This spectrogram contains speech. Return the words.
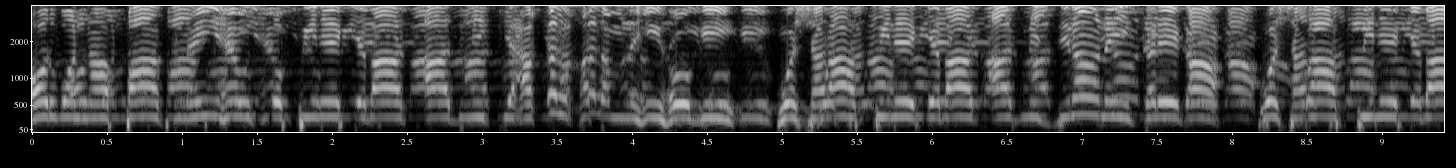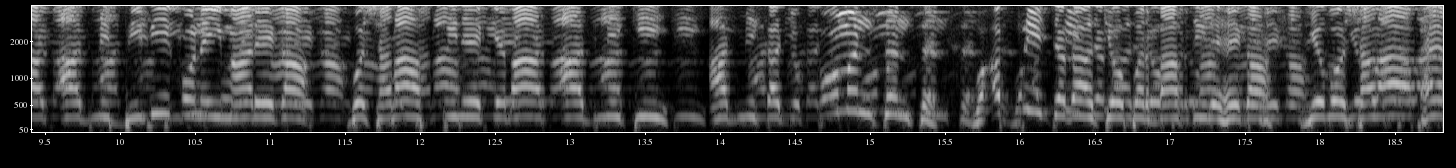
और वो नापाक नहीं है, उसको पीने के बाद आदमी की अकल खत्म नहीं होगी। वो शराब पीने के बाद आदमी जिना नहीं करेगा। वो शराब पीने के बाद आदमी बीवी को नहीं मारेगा। वो शराब पीने के बाद आदमी की, आदमी का जो कॉमन सेंस है, वो अपनी जगह के ऊपर बाकी रहेगा। ये वो शराब है,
